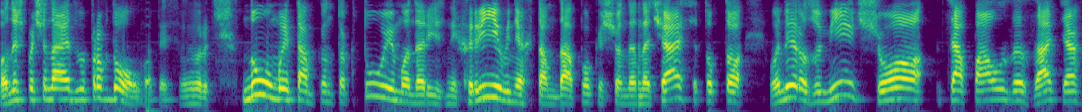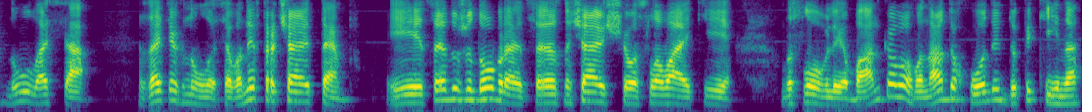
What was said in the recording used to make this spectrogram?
Вони ж починають виправдовуватись. Вони говорять, ну ми там контактуємо на різних рівнях, там да, поки що не на часі. Тобто вони розуміють, що ця пауза затягнулася. Затягнулася. Вони втрачають темп. І це дуже добре. Це означає, що слова, які висловлює банкова, вона доходить до Пекіна.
